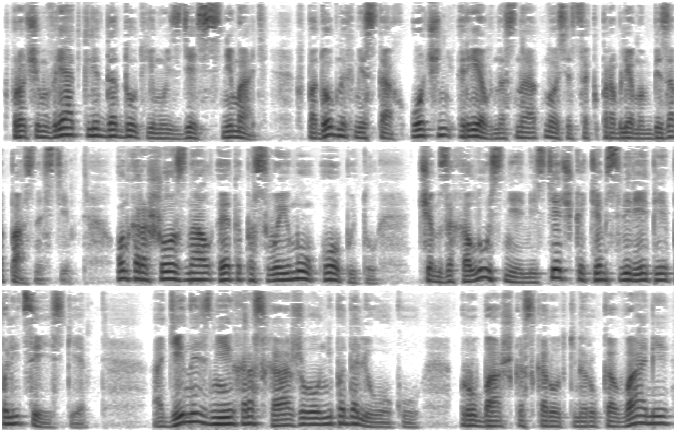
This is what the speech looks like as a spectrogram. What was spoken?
Впрочем, вряд ли дадут ему здесь снимать. В подобных местах очень ревностно относятся к проблемам безопасности. Он хорошо знал это по своему опыту. Чем захолустнее местечко, тем свирепее полицейские. Один из них расхаживал неподалеку. Рубашка с короткими рукавами,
